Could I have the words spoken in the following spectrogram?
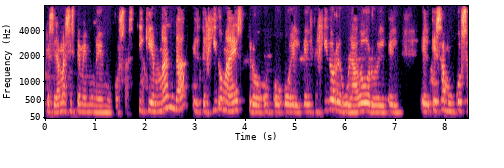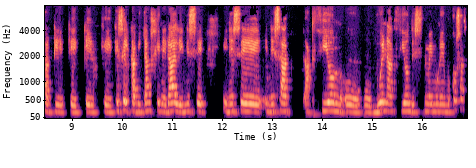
que se llama sistema inmune de mucosas. Y quien manda el tejido maestro o, el, tejido regulador o el, esa mucosa que, es el capitán general en, ese, en, ese, en esa acción o, buena acción del sistema inmune de mucosas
